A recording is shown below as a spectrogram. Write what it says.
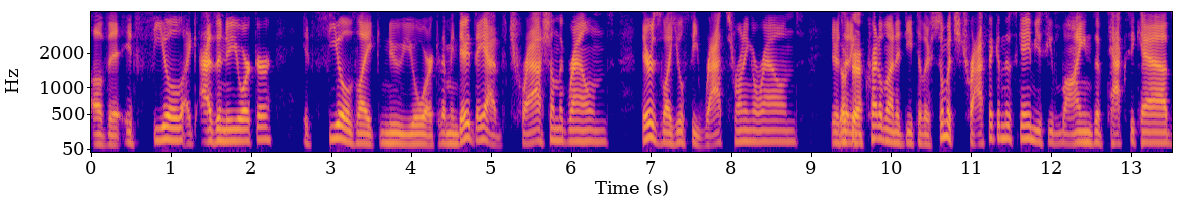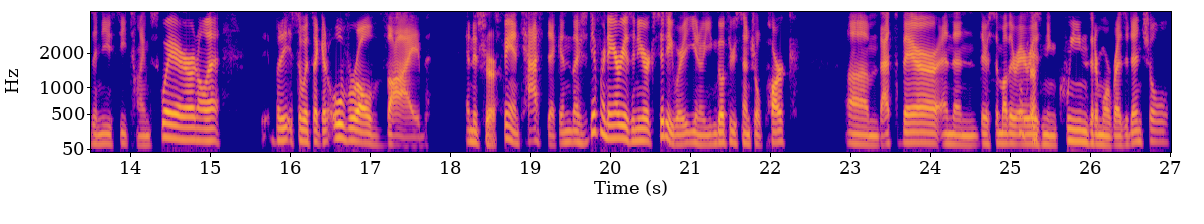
of it. It feel like as a New Yorker, it feels like New York. I mean, they they have trash on the ground. There's like you'll see rats running around. There's an incredible amount of detail. There's so much traffic in this game. You see lines of taxi cabs and you see Times Square and all that. But it, so it's like an overall vibe, and it's, Sure. it's fantastic. And there's different areas in New York City where you know you can go through Central Park. Um, that's there, and then there's some other Okay. areas in Queens that are more residential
